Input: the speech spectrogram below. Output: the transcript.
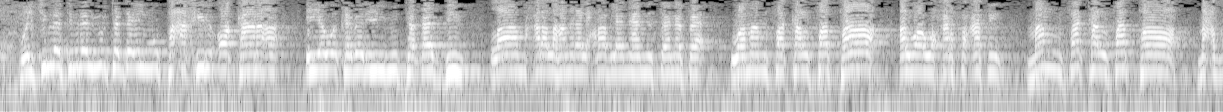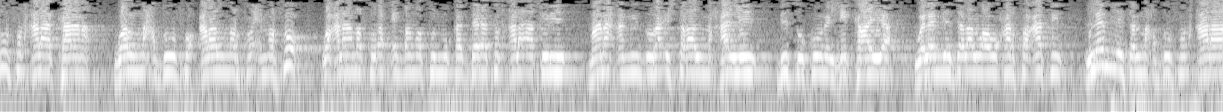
الحكاية والجملة من المبتدا المتأخر أو كان إيا وخبره المتقدم laa maxala laha min alcraab lannaha mustanafa wman faka lfata alwaaw xarfu cafin man faka lfata macduufu calى kaana wاlmacduufu calى اlmarfuuci marfuuc wacalaamatu rafci damt muqadaraة calى akhirihi manaca min dura ishtaغal maxali bisukuuni اxikaaya walam yazl alwaaw xarfu cafin lam yazl macduufu calى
